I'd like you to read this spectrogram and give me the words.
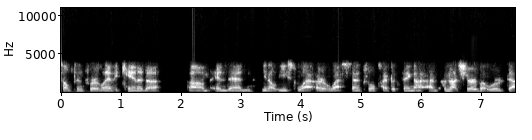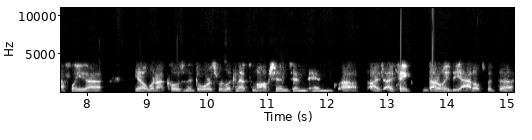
something for Atlantic Canada um, and then you know east west or west central type of thing. I, I'm, I'm not sure, but we're definitely uh, you know we're not closing the doors. We're looking at some options, and and uh, I, I think not only the adults but the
